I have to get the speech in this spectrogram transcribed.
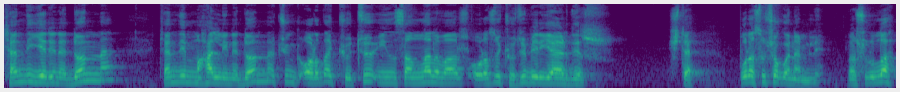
Kendi yerine dönme, kendi mahalline dönme. Çünkü orada kötü insanlar var. Orası kötü bir yerdir. İşte burası çok önemli. Resulullah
